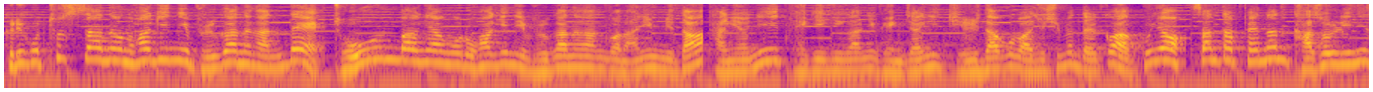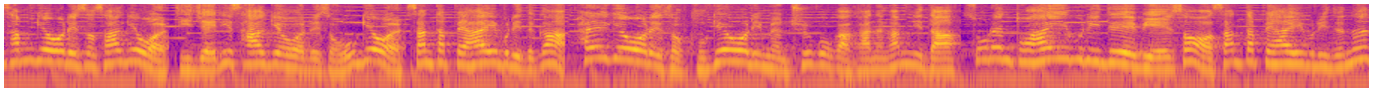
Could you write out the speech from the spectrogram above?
그리고 투싼은 확인이 불가능한데 좋은 방향으로 확인이 불가능한 건 아닙니다. 당연히 대기 기간이 굉장히 길다고 봐주시면 될 것 같고요. 산타페는 가솔린이 3개월에서 4개월, 디젤이 4개월에서 5개월, 산타페 하이브리드가 8개월에서 9개월이면 출고가 가능합니다. 소렌토 하이브리드에 비해서 산타페 하이브리드는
